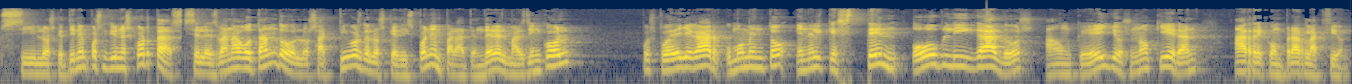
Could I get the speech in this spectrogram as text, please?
si los que tienen posiciones cortas se les van agotando los activos de los que disponen para atender el margin call, pues puede llegar un momento en el que estén obligados, aunque ellos no quieran, a recomprar la acción.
